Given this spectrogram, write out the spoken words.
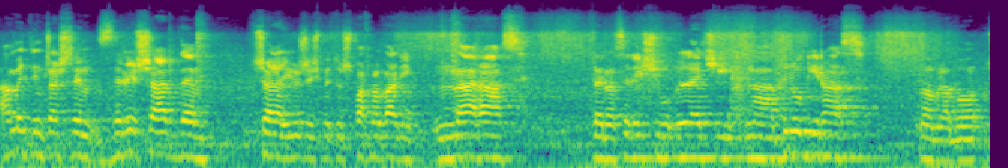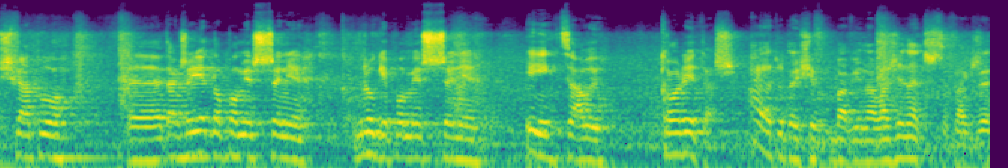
A my tymczasem z Ryszardem wczoraj już żeśmy tu szpachlowali na raz. Teraz Rysiu leci na drugi raz. Dobra, bo światło, e, także jedno pomieszczenie, drugie pomieszczenie i cały korytarz. A ja tutaj się bawię na łazieneczce, także e,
